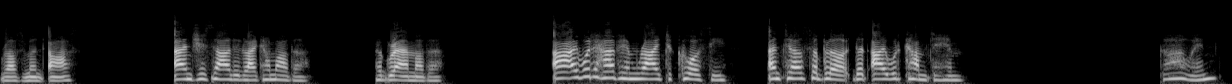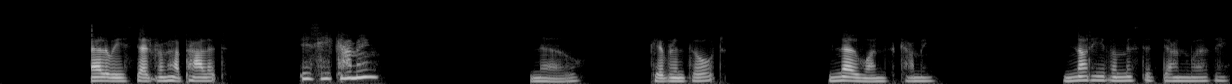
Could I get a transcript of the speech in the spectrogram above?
Rosamond asked, and she sounded like her mother, her grandmother. I would have him ride to Courcy and tell Sir Bloet that I would come to him. Gawyn, Eloise said from her pallet, is he coming? No, Kivrin thought. No one's coming. Not even Mr. Dunworthy.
